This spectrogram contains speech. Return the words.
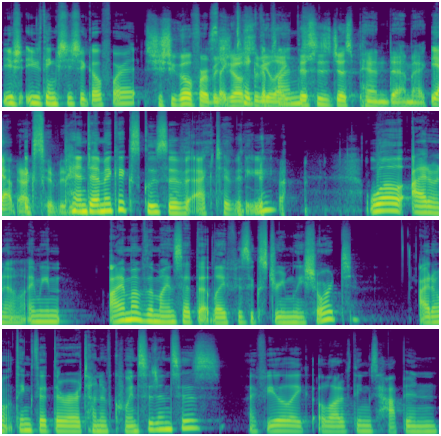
you, sh- you think she should go for it? she should go for it, but like she should also be the like, this is just pandemic Yeah, ex- activity. pandemic exclusive activity. Well, I don't know. I mean, I'm of the mindset that life is extremely short. I don't think that there are a ton of coincidences. I feel like a lot of things happen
